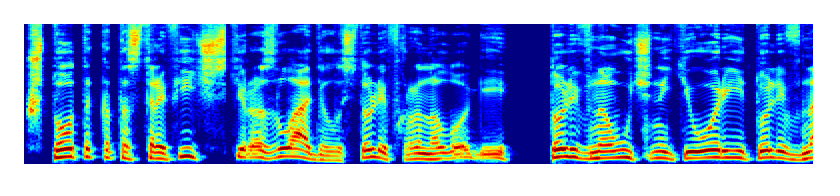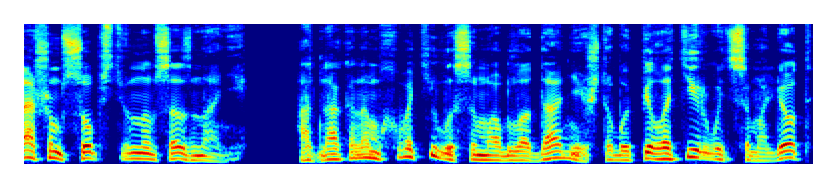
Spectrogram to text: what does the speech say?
что-то катастрофически разладилось то ли в хронологии, то ли в научной теории, то ли в нашем собственном сознании. Однако нам хватило самообладания, чтобы пилотировать самолет,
